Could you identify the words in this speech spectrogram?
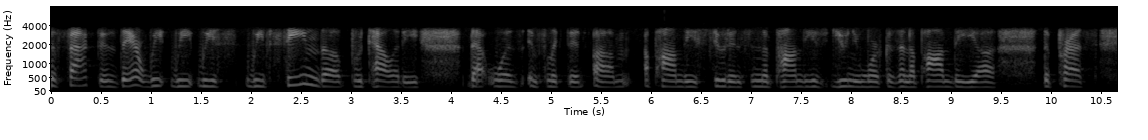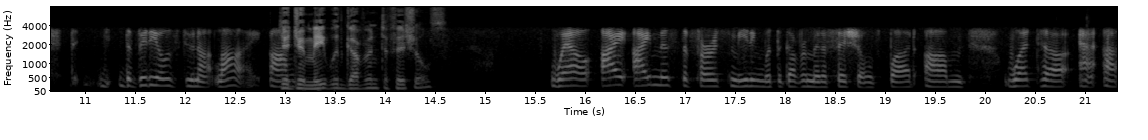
the fact is there. We we we we've seen the brutality that was inflicted um, upon these students and upon these union workers and upon the uh, the press. The, the, videos do not lie. Um, Did you meet with government officials? Well, I, I missed the first meeting with the government officials, but um, what uh, uh,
